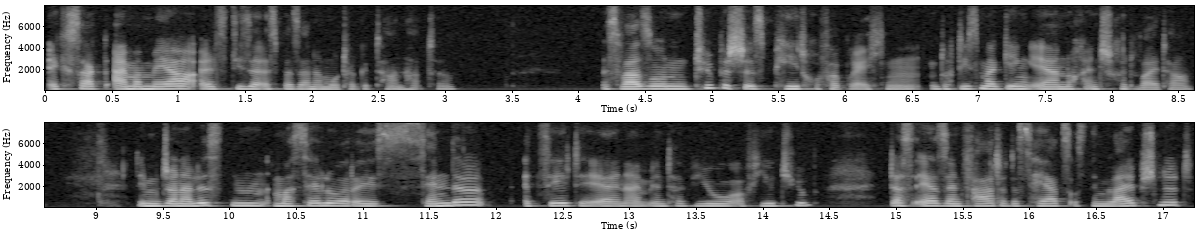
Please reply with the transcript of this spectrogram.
Exakt einmal mehr, als dieser es bei seiner Mutter getan hatte. Es war so ein typisches Petro-Verbrechen, doch diesmal ging er noch einen Schritt weiter. Dem Journalisten Marcelo Resende erzählte er in einem Interview auf YouTube, dass er sein Vater das Herz aus dem Leib schnitt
